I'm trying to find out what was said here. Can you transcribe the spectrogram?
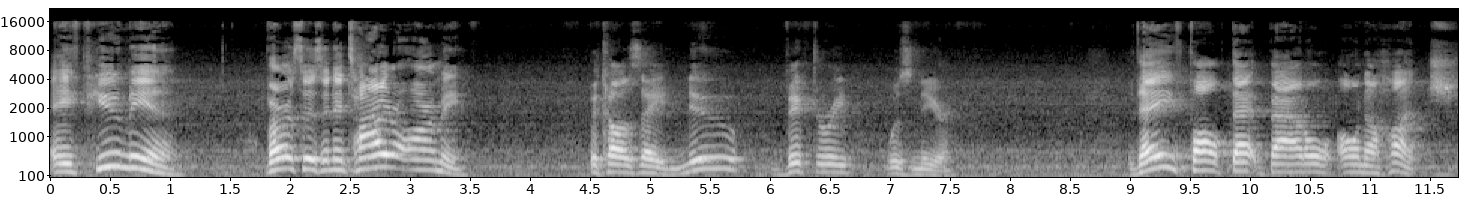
A few men versus an entire army because they knew victory was near. They fought that battle on a hunch.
